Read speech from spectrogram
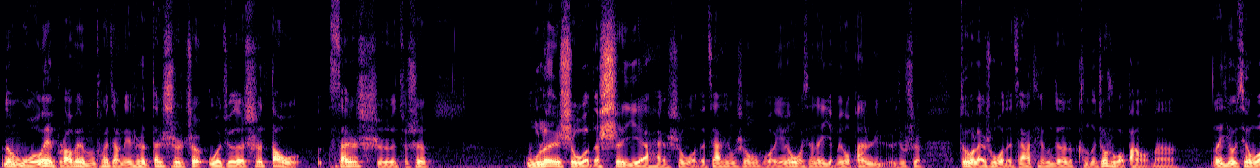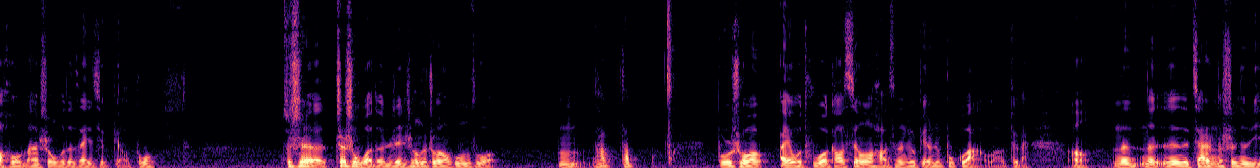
那我也不知道为什么突然讲这事，但是这我觉得是到三十，就是无论是我的事业还是我的家庭生活，因为我现在也没有伴侣，就是对我来说，我的家庭就可能就是我爸我妈。那尤其我和我妈生活的在一起比较多，就是这是我的人生的重要工作。嗯，他他。不是说，哎，我图我高兴，我好像就别人就不管了，对吧？嗯，那那那家人的事情一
